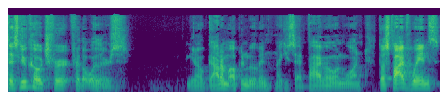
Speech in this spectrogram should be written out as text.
this new coach for for the Oilers, you know, got them up and moving. Like you said, 5 0 and 1. Those five wins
